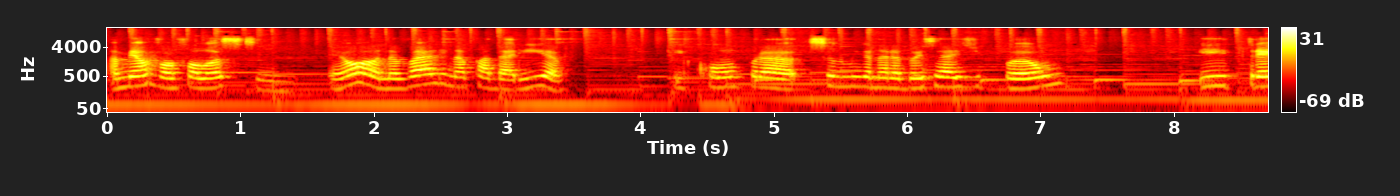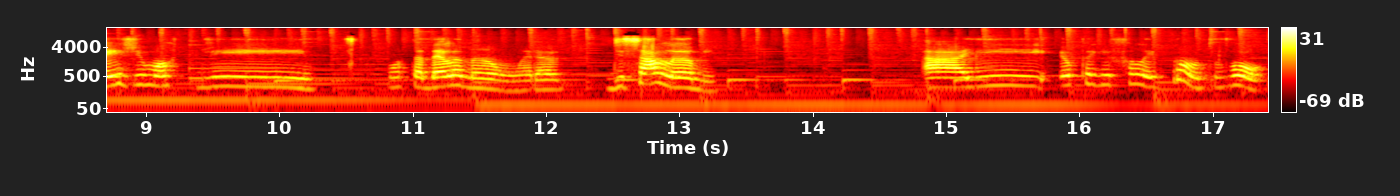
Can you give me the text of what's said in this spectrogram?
A minha avó falou assim: é, Ana, vai ali na padaria e compra, se eu não me engano, era dois reais de pão e três de, mor de mortadela, não, era de salame. Aí eu peguei e falei, pronto, vou.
